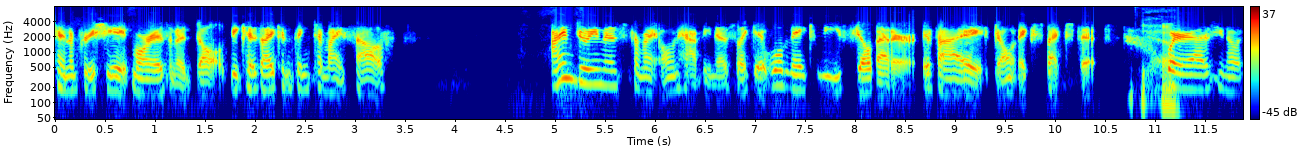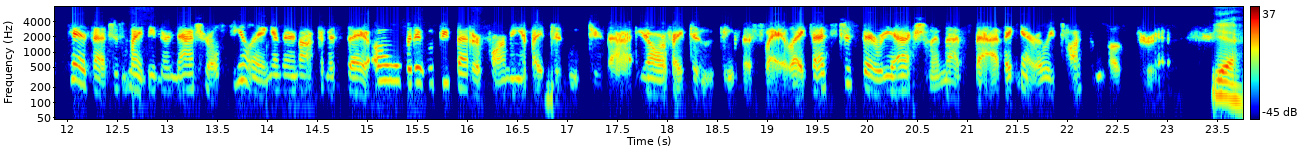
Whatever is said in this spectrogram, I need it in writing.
can appreciate more as an adult. Because I can think to myself, I'm doing this for my own happiness. Like, it will make me feel better if I don't expect this. Yeah. Whereas, you know, a kid, that just might be their natural feeling, and they're not going to say, oh, but it would be better for me if I didn't do that, you know, or if I didn't think this way. Like, that's just their reaction, and that's bad. They can't really talk themselves through it. Yeah,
